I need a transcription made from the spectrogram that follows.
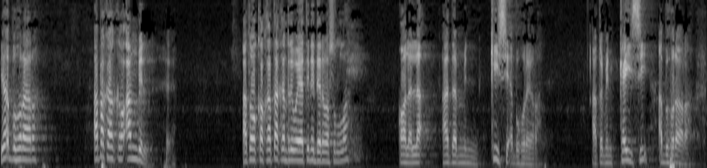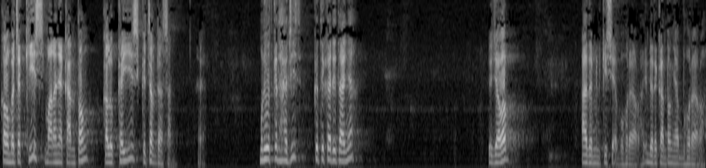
Ya Abu Hurairah, apakah kau ambil atau kau katakan riwayat ini dari Rasulullah? Qala la. ada min kisi Abu Hurairah atau min kaisi Abu Hurairah. Kalau baca kis maknanya kantong, kalau kais kecerdasan. Ya. Meriwayatkan hadis ketika ditanya dia jawab ada min kisi Abu Hurairah. Ini dari kantongnya Abu Hurairah.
